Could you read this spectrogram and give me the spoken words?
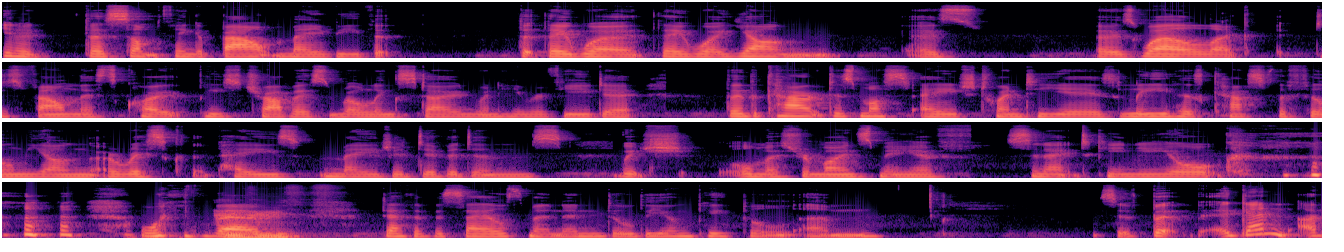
you know, there's something about maybe that that they were they were young as as well. Like, just found this quote, Peter Travers, Rolling Stone, when he reviewed it. Though the characters must age 20 years, Lee has cast the film young, a risk that pays major dividends, which almost reminds me of Synecdoche, New York, with um, Mhm. Death of a Salesman and all the young people. Um, sort of, but again, uh,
